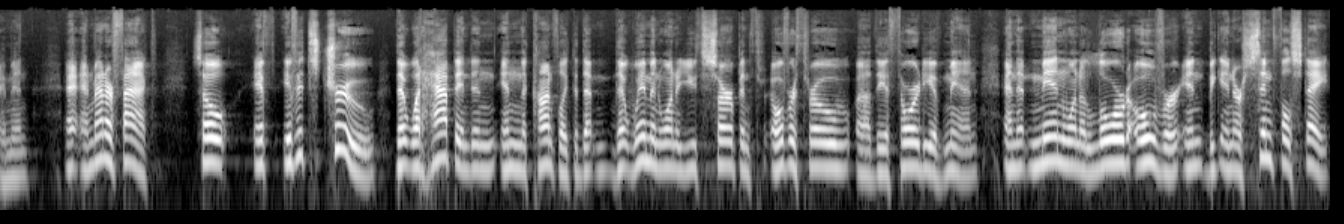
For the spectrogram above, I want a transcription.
Amen. And, and matter of fact, so if, if it's true that what happened in, in the conflict, that, that women want to usurp and th- overthrow uh, the authority of men, and that men want to lord over in, in our sinful state,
